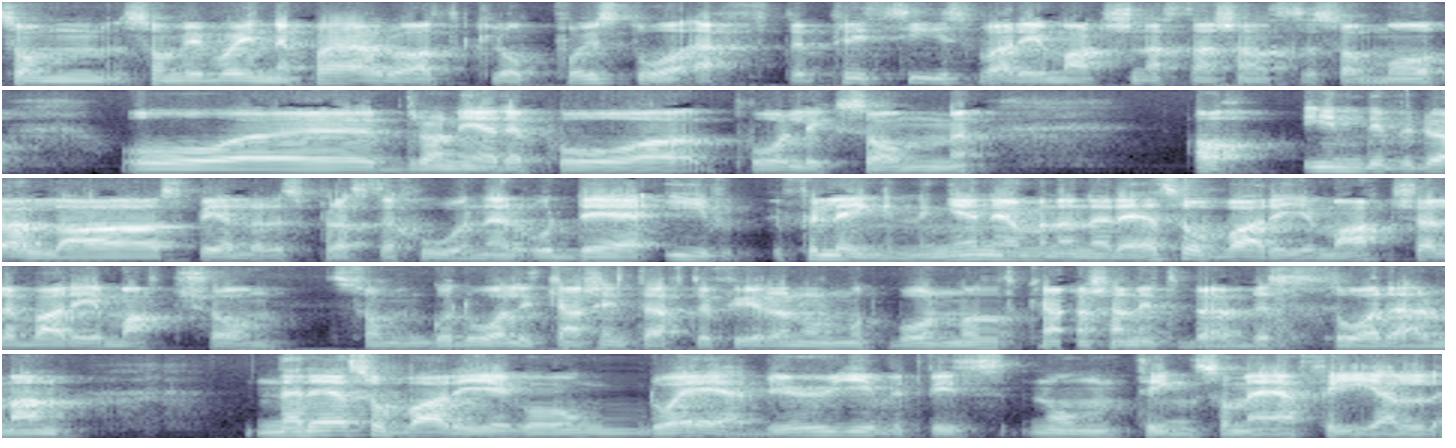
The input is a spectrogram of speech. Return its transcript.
som, som vi var inne på här då, att Klopp får ju stå efter precis varje match nästan känns det som och, och eh, dra ner det på, på liksom ja, individuella spelares prestationer. Och det i förlängningen, jag menar när det är så varje match, eller varje match som, som går dåligt, kanske inte efter 4-0 mot Bournemouth, kanske han inte behövde stå där. Men när det är så varje gång, då är det ju givetvis någonting som är fel.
